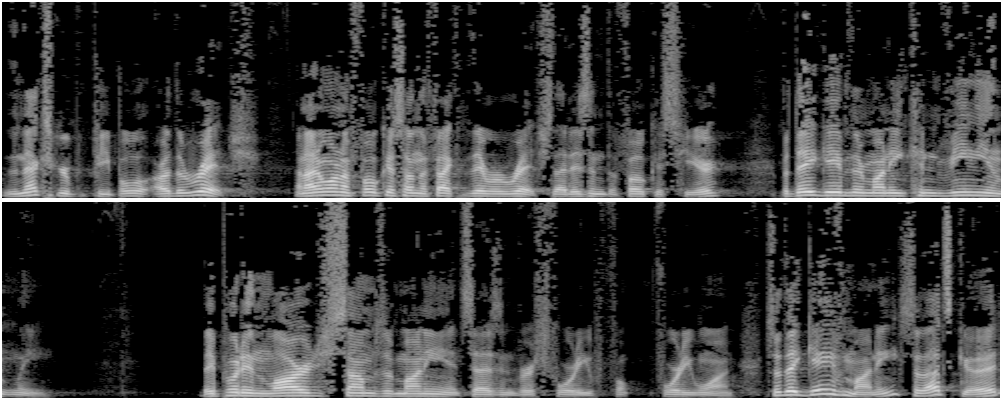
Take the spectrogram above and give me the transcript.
the next group of people are the rich. And I don't want to focus on the fact that they were rich. That isn't the focus here. But they gave their money conveniently. They put in large sums of money, it says in verse 40, 41. So they gave money, so that's good.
